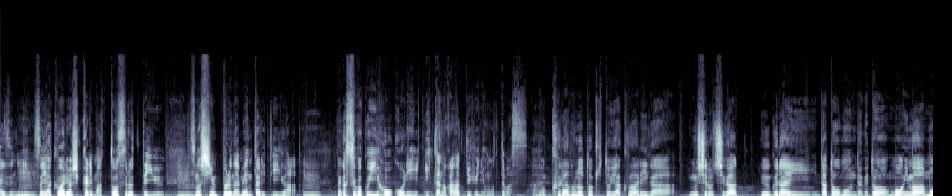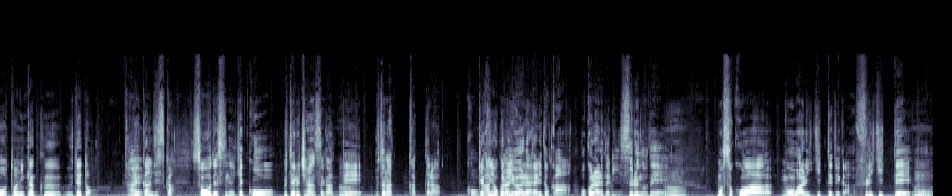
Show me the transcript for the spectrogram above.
えずに、うん。その役割をしっかり全うするっていう、うん。そのシンプルなメンタリティーがうん。なんかすごくいい方向にいったのかなっていうふうに思ってます。はい。クラブの時と役割がむしろ違うぐらいだと思うんだけどもう今はもうとにかく打てという感じですか、そうですね。結構打てるチャンスがあって、打たなかったらこう逆に怒られたりとか怒られたりするので、うんもうそこはもう割り切ってというか振り切ってうんもう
